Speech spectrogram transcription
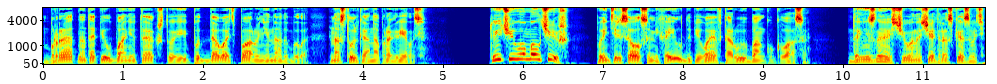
Брат натопил баню так, что и поддавать пару не надо было, настолько она прогрелась. «Ты чего молчишь?» — поинтересовался Михаил, допивая вторую банку кваса. «Да не знаю, с чего начать рассказывать»,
